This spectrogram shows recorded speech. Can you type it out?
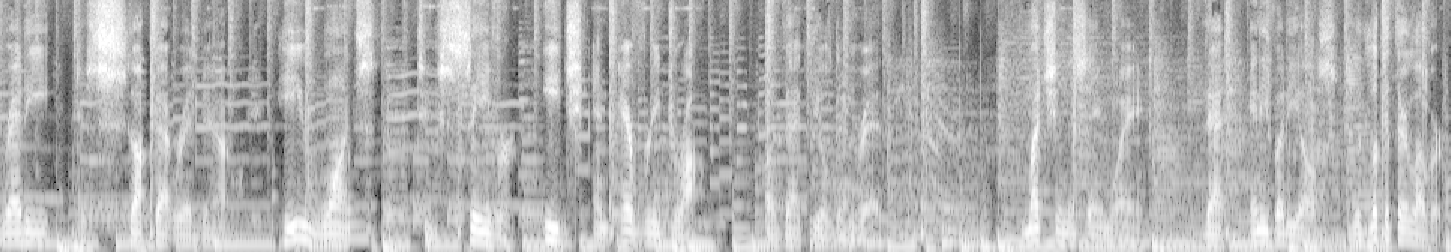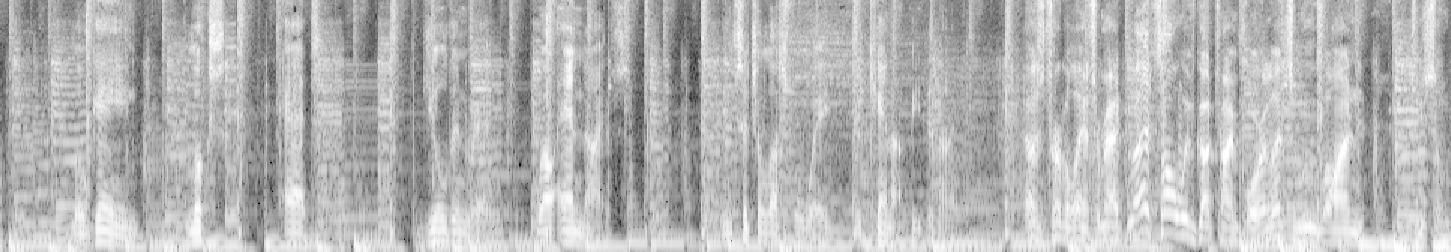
ready to suck that red down. He wants to savor each and every drop of that Gildan Red. Much in the same way that anybody else would look at their lover. Logain looks at Gildan Red, well, and knives, in such a lustful way, it cannot be denied. That was a terrible answer, Matt. That's all we've got time for. Let's move on to some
